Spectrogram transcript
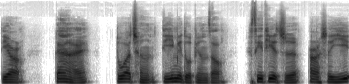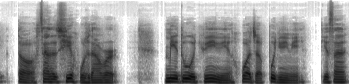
第二，肝癌多呈低密度病灶，CT 值二十一到三十七呼氏单位，密度均匀或者不均匀；第三，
